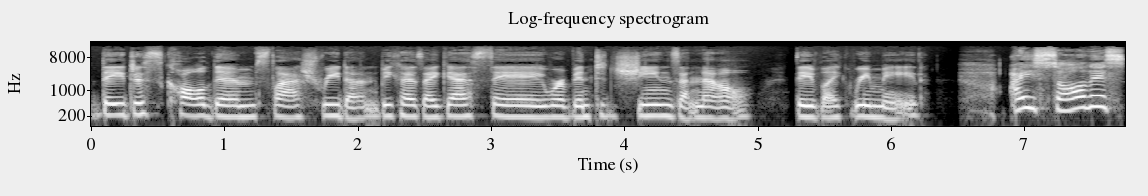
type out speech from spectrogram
they just called them slash redone because I guess they were vintage jeans that now they've like remade. I saw this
